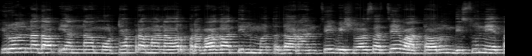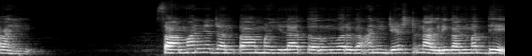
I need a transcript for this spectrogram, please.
फिरोज नदाब यांना मोठ्या प्रमाणावर प्रभागातील मतदारांचे विश्वासाचे वातावरण दिसून येत आहे. सामान्य जनता महिला तरुण वर्ग आणि ज्येष्ठ नागरिकांमध्ये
